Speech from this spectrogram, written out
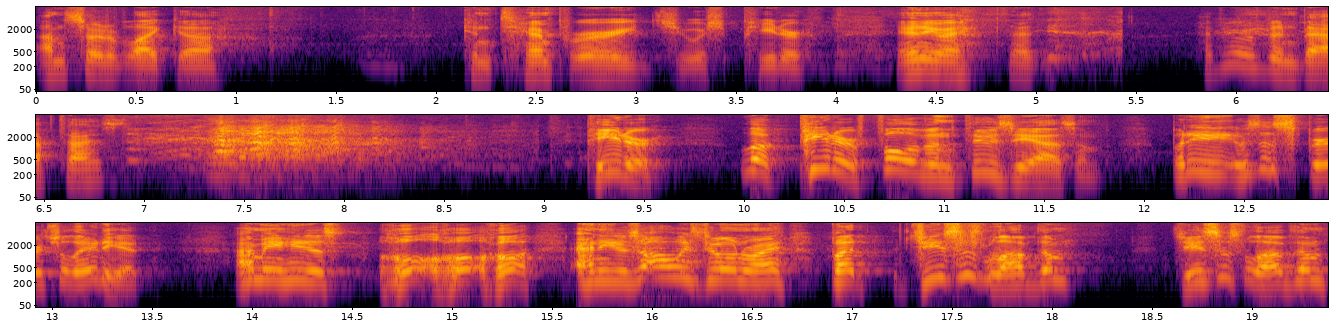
I'm sort of like a contemporary Jewish Peter. Anyway, that, have you ever been baptized? Peter, look, Peter, full of enthusiasm, but he, he was a spiritual idiot. I mean, he just, oh, oh, oh, and he was always doing right, but Jesus loved him. Jesus loved him.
